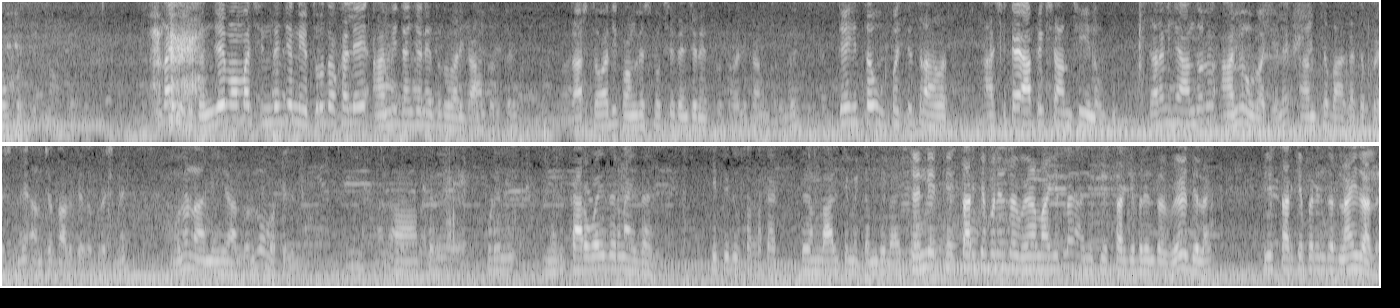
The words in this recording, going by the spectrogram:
उपस्थित नव्हते. नाही संजय मामा शिंदेच्या नेतृत्वाखाली आम्ही त्यांच्या नेतृत्वाखाली काम करतोय. राष्ट्रवादी काँग्रेस पक्ष त्यांच्या नेतृत्वाखाली काम करतोय. ते इथं उपस्थित राहावं अशी काही अपेक्षा आमचीही नव्हती. कारण हे आंदोलन आम्ही उभं केलं आहे आमच्या भागाचा प्रश्न आहे आमच्या तालुक्याचा प्रश्न आहे. म्हणून आम्ही हे आंदोलन उभं केलेलं आहे. तरी पुढील म्हणजे कारवाई जर नाही झाली किती दिवसाचा काय त्यांना अल्टिमेटम दिला आहे त्यांनी तीस तारखेपर्यंत वेळ मागितला आणि तीस तारखेपर्यंत वेळ दिला तीस तारखेपर्यंत जर नाही झालं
